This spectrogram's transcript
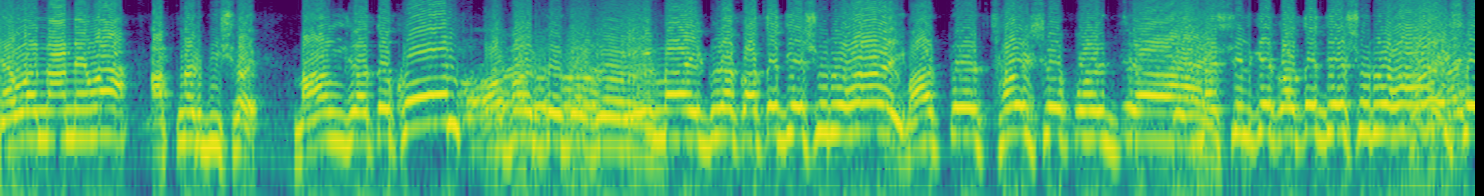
নেওয়া না নেওয়া আপনার বিষয়। মাল যতক্ষণ অফার ততক্ষণ। এই মাল এগুলা কত দিয়ে শুরু হয়? মাত্র ছয়শো পঞ্চাশ। সিল্কে কত দিয়ে শুরু হয়? ছয়শো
